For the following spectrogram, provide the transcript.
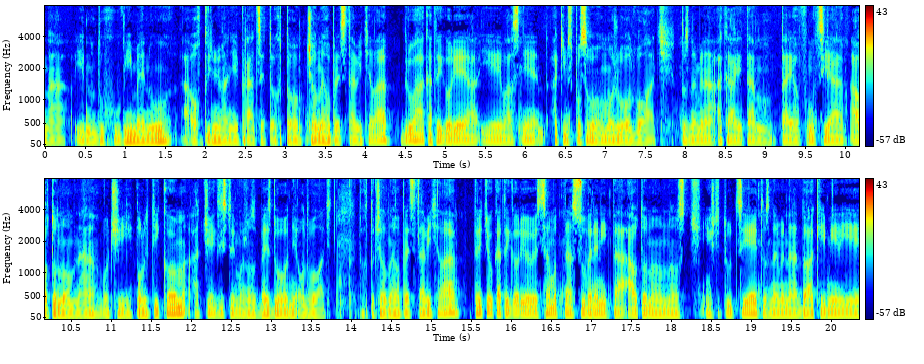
na jednoduchú výmenu a ovplyvňovanie práce tohto čelného predstaviteľa. Druhá kategória je vlastne, akým spôsobom ho môžu odvolať. To znamená, aká je tam tá jeho funkcia autonómna voči politikom a či existuje možnosť bezdôvodne odvolať tohto čelného predstaviteľa. Tretou kategóriou kategóriou je samotná suverenita, autonómnosť inštitúcie, to znamená, do akej miery je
